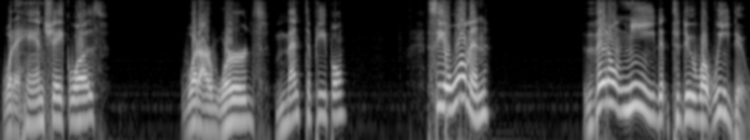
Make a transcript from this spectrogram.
what a handshake was, what our words meant to people. See, a woman, they don't need to do what we do.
